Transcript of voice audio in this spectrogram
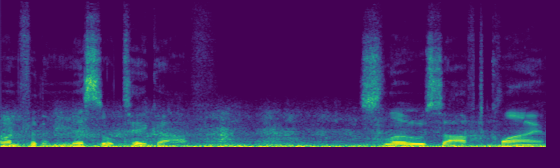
Going for the missile takeoff. Slow, soft climb.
